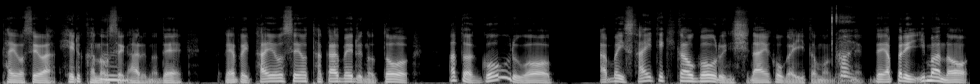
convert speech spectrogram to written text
多様性は減る可能性があるので、やっぱり多様性を高めるのと、あとはゴールをあんまり最適化をゴールにしない方がいいと思うんだよね。はいで、やっぱり今の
